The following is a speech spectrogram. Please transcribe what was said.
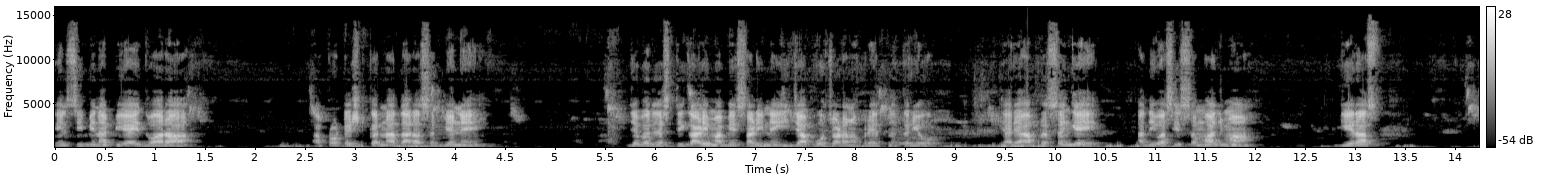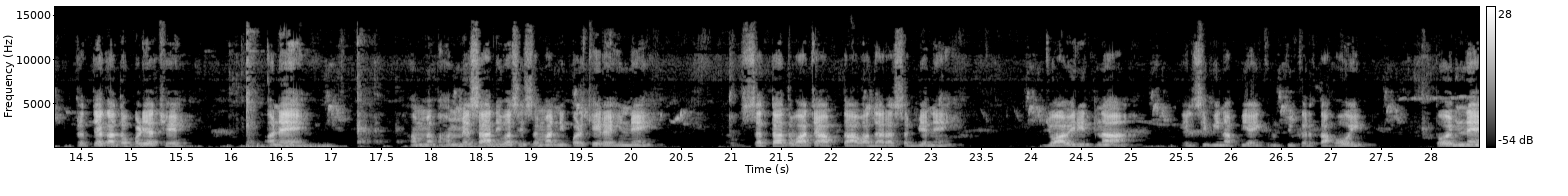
એલસીબીના પીઆઈ દ્વારા આ પ્રોટેસ્ટ કરનાર ધારાસભ્યને જબરજસ્તી ગાડીમાં બેસાડીને ઈજા પહોંચાડવાનો પ્રયત્ન કર્યો. ત્યારે આ પ્રસંગે આદિવાસી સમાજમાં ઘેરા પ્રત્યાઘાતો પડ્યા છે અને હમ- હંમેશા આદિવાસી સમાજની પડખે રહીને સતત વાચા આપતા આવા ધારાસભ્યને જો આવી રીતના એલસીબીના પીઆઈ કૃત્યુ કરતા હોય, તો એમને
